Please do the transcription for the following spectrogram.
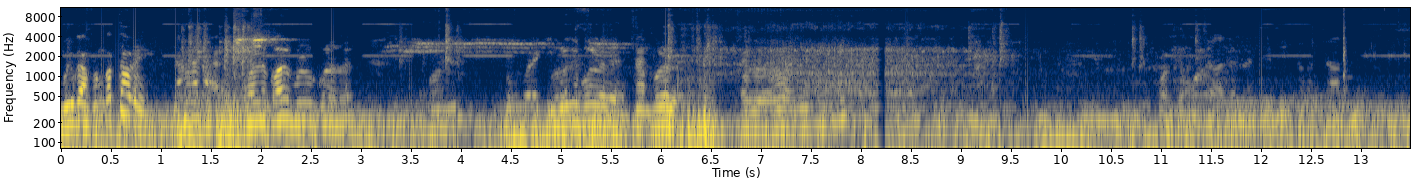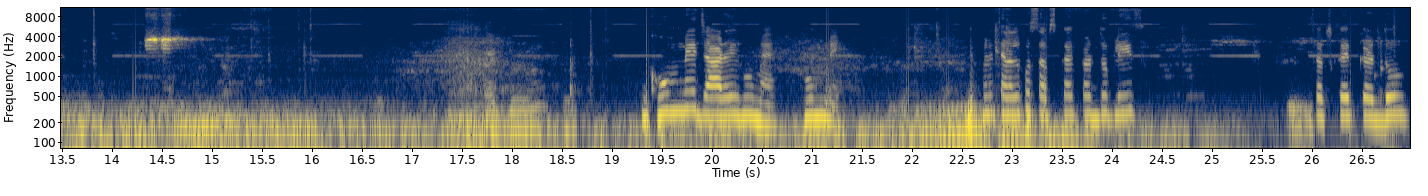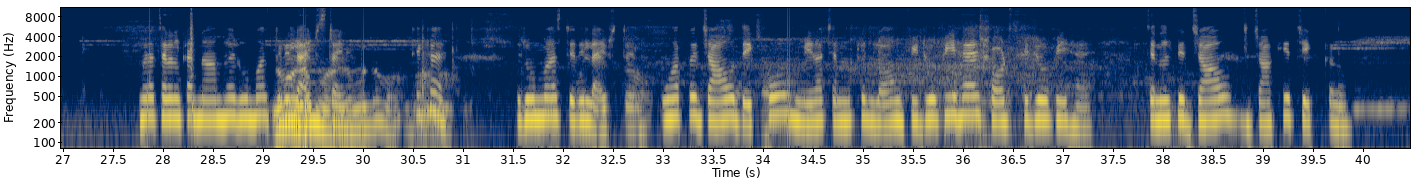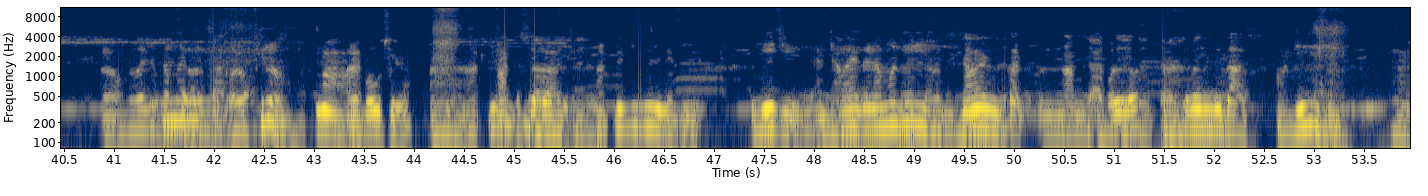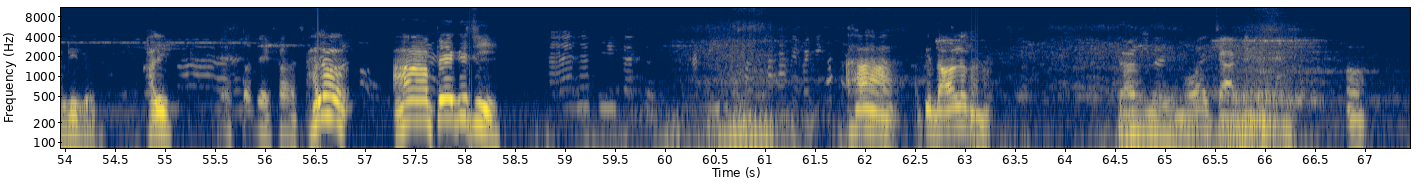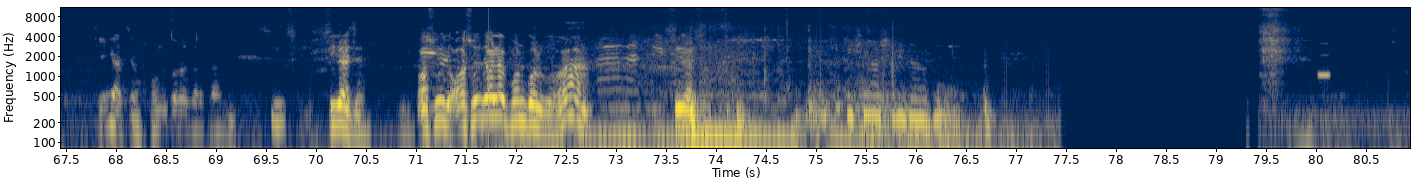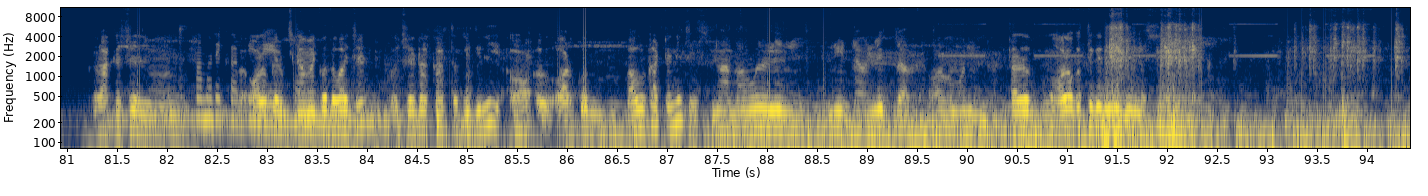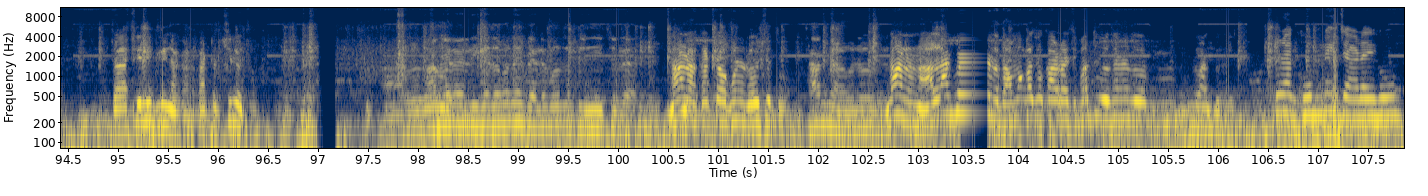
বুলুকা ফোন করতে হবে? কল কল বুলু করবে বুলুকে বলবে। হ্যাঁ বলবে घूमने जा रही हूँ मैं घूमने मेरे चैनल को सब्सक्राइब कर दो प्लीज़ सब्सक्राइब कर दो मेरा चैनल का नाम है रूमा तेरी लाइफस्टाइल ठीक है रूमा तेरी लाइफस्टाइल वहाँ पे जाओ देखो मेरा चैनल के लॉन्ग वीडियो भी है शॉर्ट वीडियो भी है चैनल पे जाओ जाके चेक करो ছিল ছিল দিয়েছি জামাইকে নাম্বার কা- নাম বলল? শুভেন্দু দাস। দিয়েছি হ্যাঁ দেবো খালি হ্যালো? হ্যাঁ পেয়ে গেছি। হ্যাঁ হ্যাঁ তুই দাঁড়াল কেন? চার্জ নেই। মোবাইল চার্জে নেই। ঠিক আছে ফোন করা দরকার নেই। ঠিক আছে। অসুবিধা অসুবিধা হলে ফোন করব হ্যাঁ? ঠিক আছে। কিসের অসুবিধা হবে। রাকেশের অলোকের জামাই ওই ছেলেটার দিলি? অর্ক বাবুর কার্ডটা নিয়েছিস? না বাবু নিতে হবে নিতে হবে অর্ক মজুমদার। তাহলে অলোকের থেকে তা আজকে লিখবি না কার্ড কার্ডটা ছিল তো। না না কার্ডটা ওখানে রয়েছে তো। না না না লাগবে না তো আমার কাছে কার্ড আছে ফালতু ওখানে লাগবে। তোরা ঘুম নেই যা হোক।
